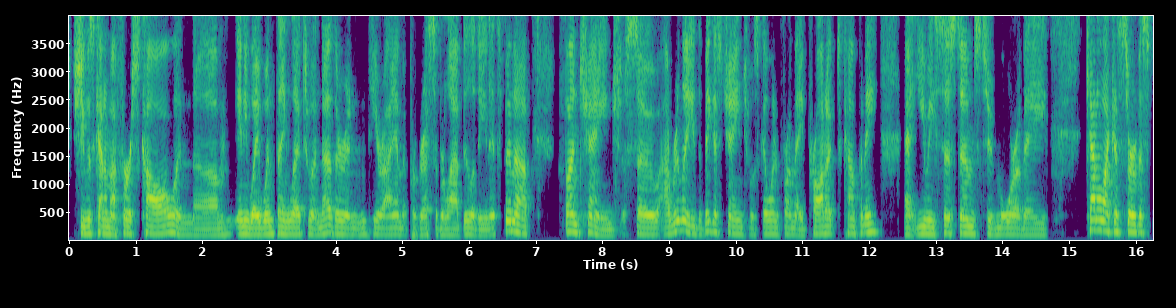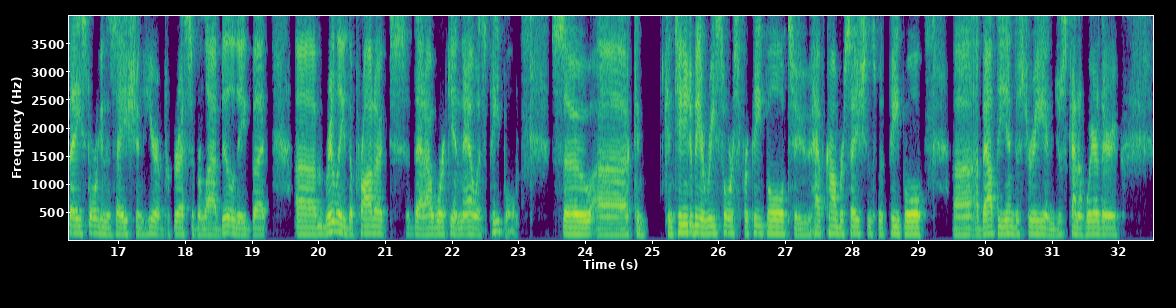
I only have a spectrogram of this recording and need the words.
she was kind of my first call. And um, anyway, one thing led to another. And here I am at Progressive Reliability. And it's been a fun change. So I really, the biggest change was going from a product company at UE Systems to more of a kind of like a service based organization here at Progressive Reliability, but um, really the product that I work in now is people. So, uh, can continue to be a resource for people to have conversations with people uh, about the industry and just kind of where they're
